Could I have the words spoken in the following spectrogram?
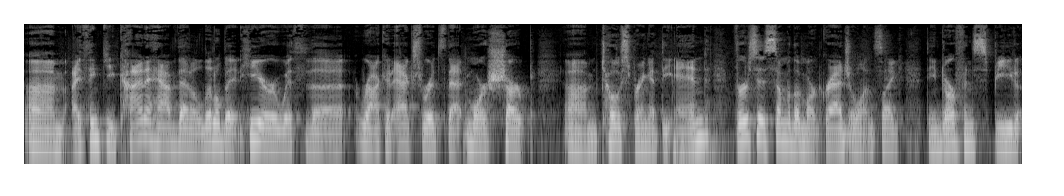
Um, I think you kind of have that a little bit here with the Rocket X, where it's that more sharp um, toe spring at the end versus some of the more gradual ones, like the Endorphin Speed.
